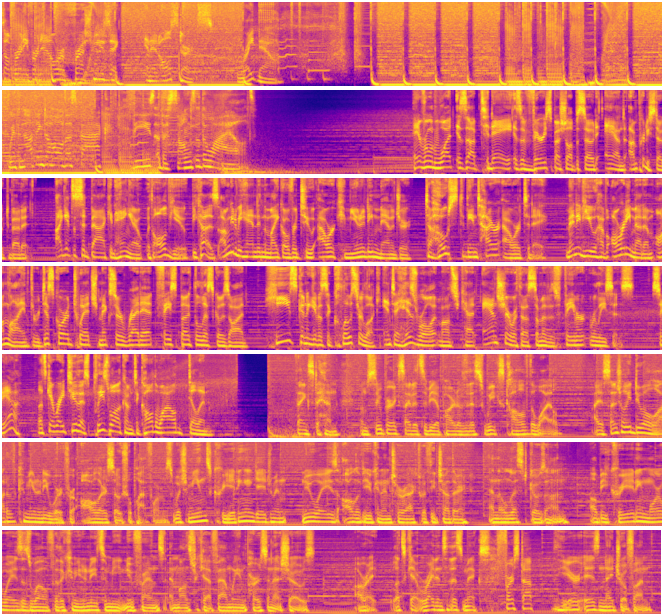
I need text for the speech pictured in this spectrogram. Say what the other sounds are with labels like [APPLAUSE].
Yourself ready for an hour of fresh music, and it all starts right now. With nothing to hold us back, these are the songs of the wild. Hey everyone, what is up? Today is a very special episode, and I'm pretty stoked about it. I get to sit back and hang out with all of you because I'm going to be handing the mic over to our community manager to host the entire hour today. Many of you have already met him online through Discord, Twitch, Mixer, Reddit, Facebook, the list goes on. He's going to give us a closer look into his role at Monstercat and share with us some of his favorite releases. So, yeah, let's get right to this. Please welcome to Call the Wild, Dylan. Thanks, Dan. I'm super excited to be a part of this week's Call of the Wild. I essentially do a lot of community work for all our social platforms, which means creating engagement, new ways all of you can interact with each other, and the list goes on. I'll be creating more ways as well for the community to meet new friends and Monstercat family in person at shows. All right, let's get right into this mix. First up, here is Nitro Fun.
